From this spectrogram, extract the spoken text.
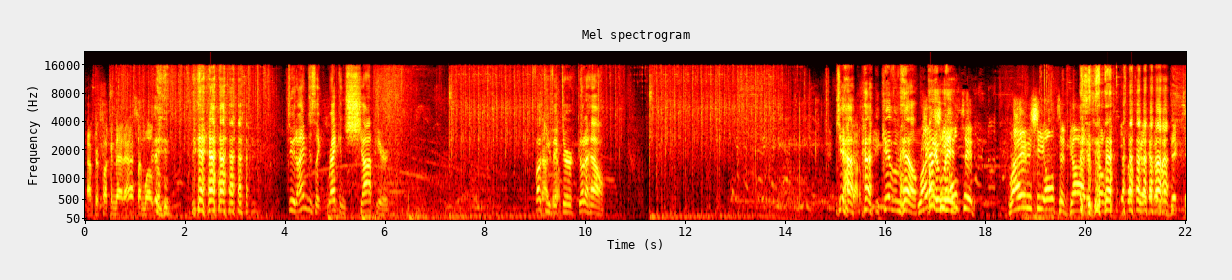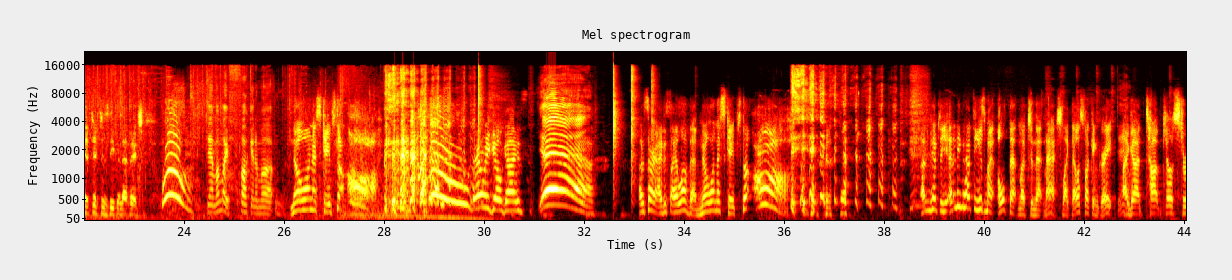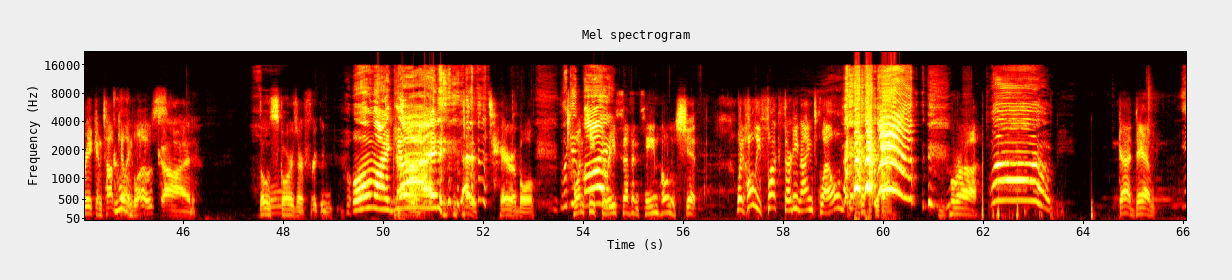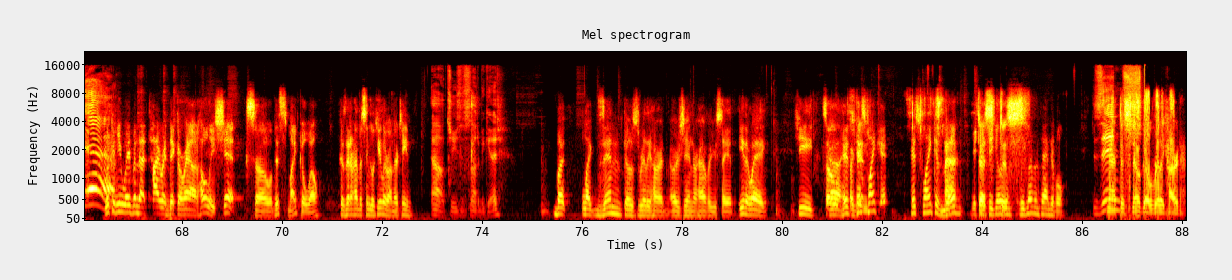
After fucking that ass, I'm welcome. Dude, I'm just like wrecking shop here. Fuck you, Goddamn. Victor. Go to hell. Yeah, give him hell. Right I as she win. ulted! Right as she ulted! God, it felt, it felt good having my dick six inches deep in that bitch. Woo! Damn, I'm like fucking him up. No one escapes the. Oh! There we go, guys. Yeah! I'm sorry, I just I love that. No one escapes the. Oh! I didn't have to. I didn't even have to use my ult that much in that match. Like that was fucking great. Damn. I got top kill streak and top killing blows. God. Those Oh. scores are freaking. Oh my god! That is terrible. Look at 23 mine! 17. Holy shit. Wait, holy fuck, 39 12? Yeah. Bruh. Whoa! God damn. Yeah! Look at you waving that Tyra dick around. Holy shit. So this might go well. Because they don't have a single healer on their team. Oh, Jesus, that'll be good. But, like, Zen goes really hard, or Jin, or however you say it. Either way, he. So, uh, his, his flank. His flank is Matt, good because he does- goes, does- in, he goes intangible. Zen, Matt, does snow go really hard?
